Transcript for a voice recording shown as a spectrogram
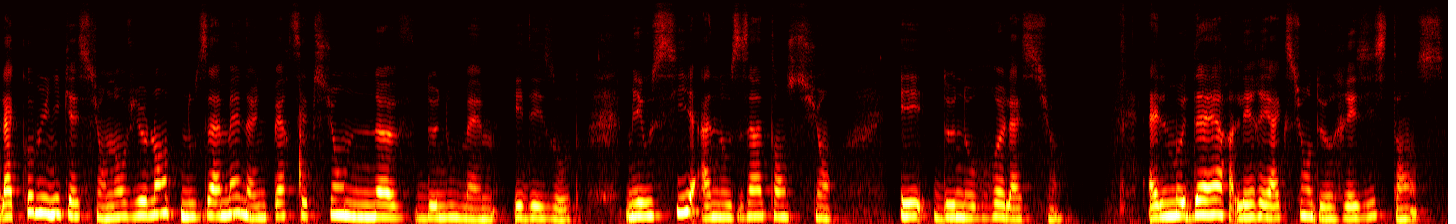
la communication non violente nous amène à une perception neuve de nous-mêmes et des autres, mais aussi à nos intentions et de nos relations. Elle modère les réactions de résistance,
